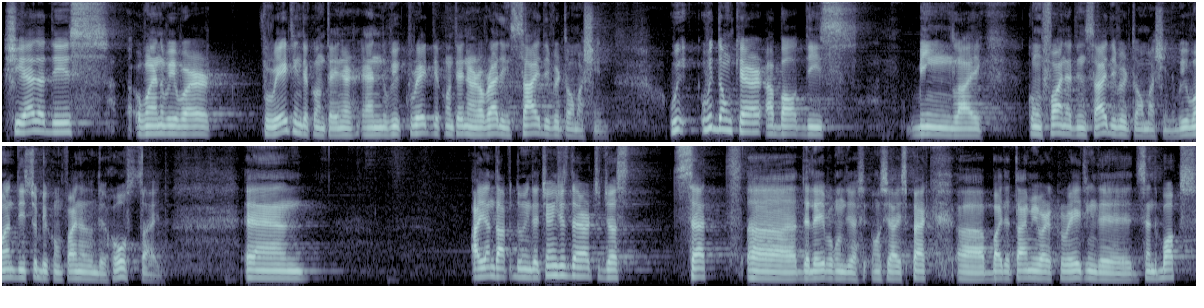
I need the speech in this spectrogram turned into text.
She added this when we were creating the container, and we create the container already inside the virtual machine. We, we don't care about this being like confined inside the virtual machine. We want this to be confined on the host side. And I end up doing the changes there to just set uh, the label on the OCI spec uh, by the time you are creating the sandbox.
